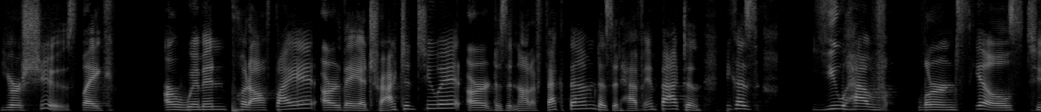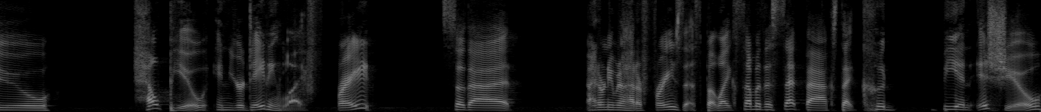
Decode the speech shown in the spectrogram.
your shoes. Like are women put off by it? Are they attracted to it? Or does it not affect them? Does it have impact? And because you have learned skills to help you in your dating life, right? So that I don't even know how to phrase this, but like some of the setbacks that could be an issue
